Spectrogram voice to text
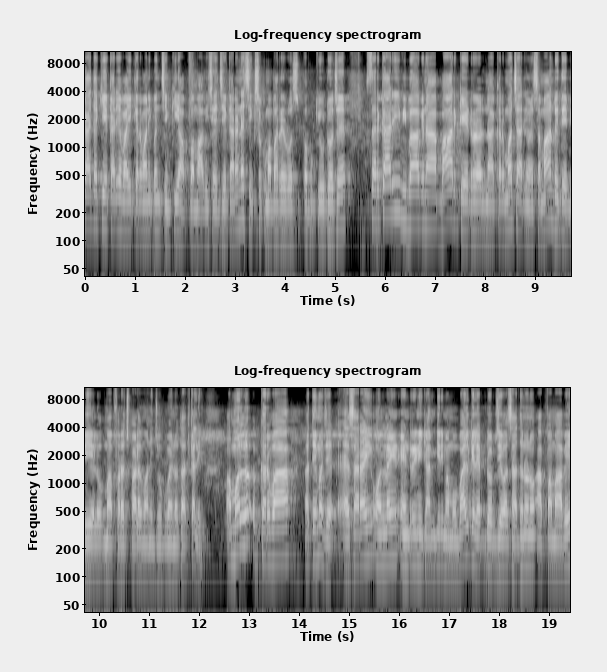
કાયદાકીય કાર્યવાહી કરવાની પણ ચીમકી આપવામાં આવી છે, જે કારણે શિક્ષકોમાં ભારે રોષ ભભૂકી ઉઠ્યો છે. સરકારી વિભાગના બાર કેડરના કર્મચારીઓને સમાન રીતે બીએલઓમાં ફરજ ફાળવવાની જોગવાઈનો તાત્કાલિક અમલ કરવા તેમજ એસઆરઆઈ ઓનલાઈન એન્ટ્રીની કામગીરીમાં મોબાઈલ કે લેપટોપ જેવા સાધનોનો આપવામાં આવે,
